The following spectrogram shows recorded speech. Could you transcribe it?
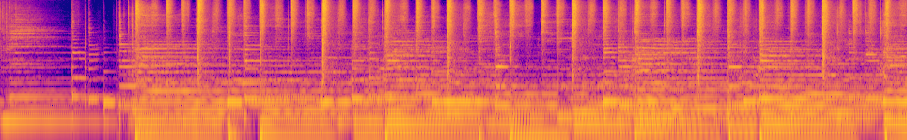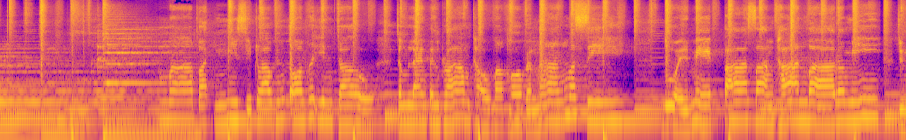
มาบัดนี้สิกล่าวถึงตอนพระอินทร์เจ้า จำแรงเป็นพรามเท่ามาขอพระนางมาสี ด้วยเมตตาสร้างทานบารมี จึง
